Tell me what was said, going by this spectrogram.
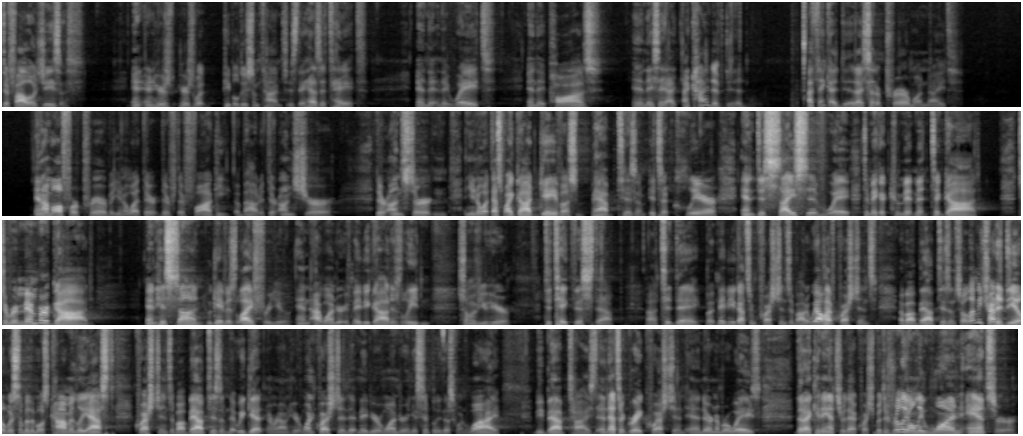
to follow Jesus? And, and here's, here's what people do sometimes is they hesitate and they, and they wait and they pause and they say, I, I kind of did. I think I did. I said a prayer one night. And I'm all for prayer, but you know what? They're, they're, they're foggy about it. They're unsure. They're uncertain. And you know what? That's why God gave us baptism. It's a clear and decisive way to make a commitment to God, to remember God and His Son who gave His life for you. And I wonder if maybe God is leading some of you here to take this step uh, today, but maybe you got some questions about it. We all have questions about baptism. So let me try to deal with some of the most commonly asked questions about baptism that we get around here. One question that maybe you're wondering is simply this one Why be baptized? And that's a great question. And there are a number of ways that I could answer that question, but there's really only one answer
